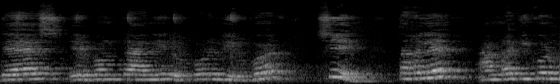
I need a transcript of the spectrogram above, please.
ড্যাশ এবং প্রাণীর উপর নির্ভরশীল। তাহলে আমরা কি করব?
